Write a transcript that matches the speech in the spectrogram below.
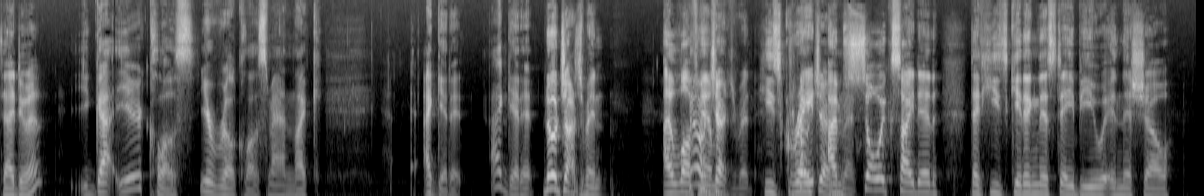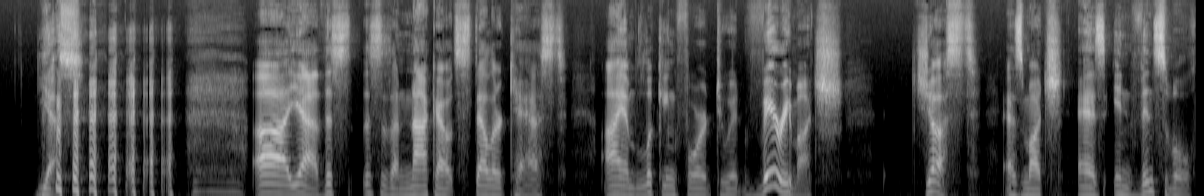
Did I do it? You got you're close. You're real close, man. Like I get it. I get it. No judgment. I love him. No him. judgment. He's No great. I'm so excited that he's getting this debut in this show. Yes. Uh yeah, this this is a knockout stellar cast. I am looking forward to it very much. Just as much as Invincible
